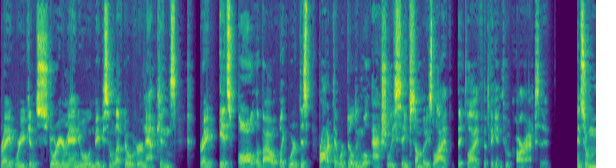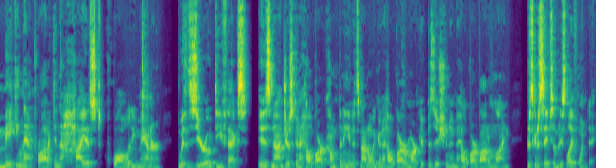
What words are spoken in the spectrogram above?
right? Where you can store your manual and maybe some leftover napkins, right? It's all about like where this product that we're building will actually save somebody's life, life if they get into a car accident. And so making that product in the highest quality manner with zero defects is not just going to help our company and it's not only going to help our market position and help our bottom line, but it's going to save somebody's life one day.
